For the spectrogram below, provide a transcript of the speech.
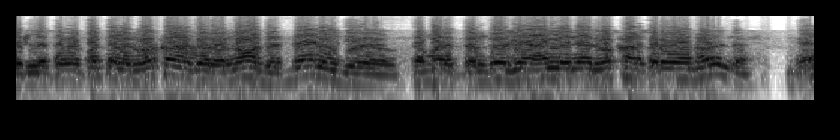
એટલે તમે પટેલ વખાણ કરો, નો જ જાણી તમારે ધંધો જ્યાં હાલે એને વખાણ કરવાનો હોય ને, હે?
